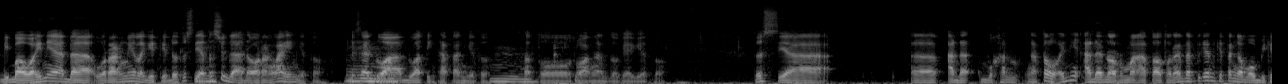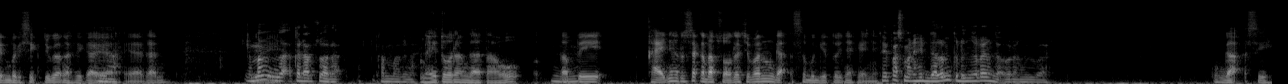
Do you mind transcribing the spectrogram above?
di bawah ini ada orang nih lagi tidur terus di atas juga ada orang lain gitu. Biasanya dua dua tingkatan gitu. Hmm. Satu ruangan tuh kayak gitu. Terus ya eh, ada bukan nggak tahu ini ada norma atau aturan tapi kan kita nggak mau bikin berisik juga nggak sih kayak ya kan. Emang nggak kedap suara kamarnya. Nah itu orang nggak tahu tapi kayaknya harusnya kedap suara cuman nggak sebegitunya kayaknya. Tapi pas mana di dalam kedengeran nggak orang di luar? Enggak sih.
